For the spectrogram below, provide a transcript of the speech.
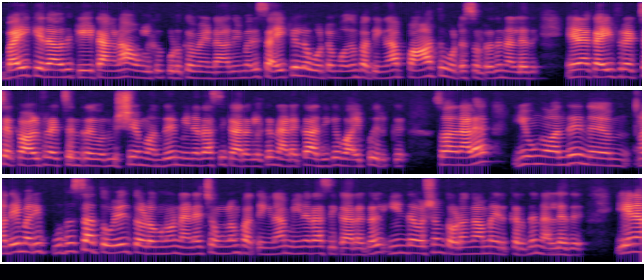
பைக் ஏதாவது கேட்டாங்கன்னா அவங்களுக்கு கொடுக்க வேண்டாம். அதே மாதிரி சைக்கிளில் ஓட்டும் போதும் பார்த்தீங்கன்னா பார்த்து ஓட்ட சொல்கிறது நல்லது. ஏன்னா கை ஃப்ராக்சர் கால் ஃப்ராக்சர்ன்ற ஒரு விஷயம் வந்து மீனராசிக்காரர்களுக்கு நடக்க அதிக வாய்ப்பு இருக்குது ஸோ அதனால் இவங்க வந்து இந்த அதே மாதிரி புதுசாக தொழில் தொடங்கணும்னு நினச்சவங்களும் பார்த்தீங்கன்னா மீனராசிக்காரர்கள் இந்த வருஷம் தொடங்காமல் இருக்கிறது நல்லது. ஏன்னா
